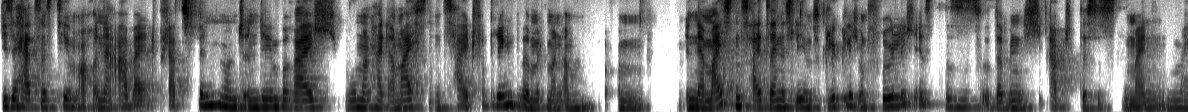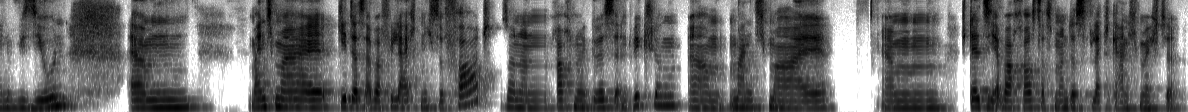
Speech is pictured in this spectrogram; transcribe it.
diese Herzensthemen auch in der Arbeit Platz finden und in dem Bereich, wo man halt am meisten Zeit verbringt, damit man am, am in der meisten Zeit seines Lebens glücklich und fröhlich ist. Das ist da bin ich ab, das ist mein, meine Vision. Ähm, manchmal geht das aber vielleicht nicht sofort, sondern braucht eine gewisse Entwicklung. Ähm, manchmal ähm, stellt sich aber auch raus, dass man das vielleicht gar nicht möchte.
